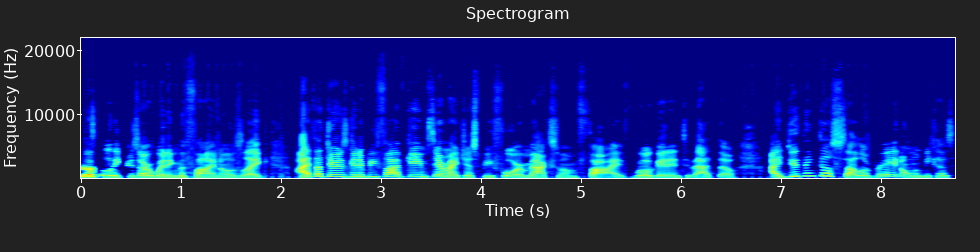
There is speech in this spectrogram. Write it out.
the Lakers are winning the finals. Like I thought there was gonna be five games. There might just be four, maximum five. We'll get into that though. I do think they'll celebrate only because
